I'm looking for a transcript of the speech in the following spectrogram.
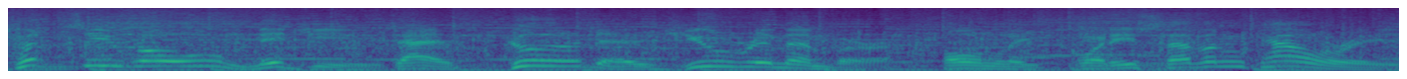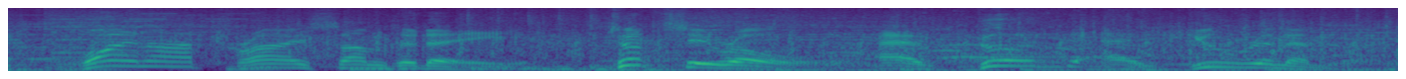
Tootsie Roll Midgies, as good as you remember. Only 27 calories. Why not try some today? Tootsie Roll, as good as you remember.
